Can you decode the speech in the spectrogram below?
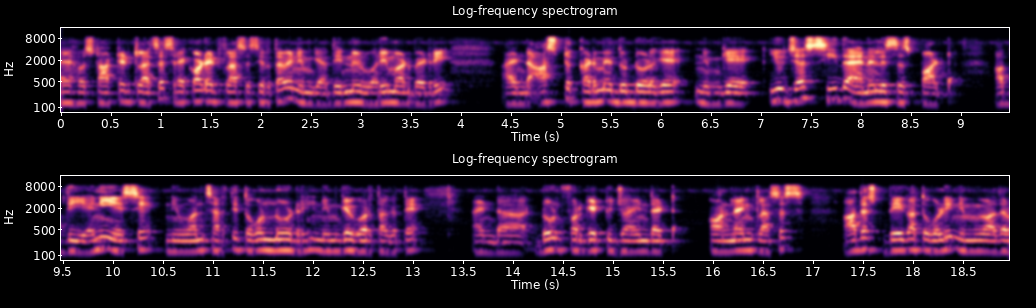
I have started classes recorded classes ಇರ್ತವೆ, ನಿಮಗೆ ಅದಿನ್ನೂ ವರಿ ಮಾಡಬೇಡ್ರಿ. ಆ್ಯಂಡ್ ಅಷ್ಟು ಕಡಿಮೆ ದುಡ್ಡೊಳಗೆ ನಿಮಗೆ you just see the analysis part of the any essay ನೀವು ಒಂದು ಸರ್ತಿ ತೊಗೊಂಡು ನೋಡ್ರಿ, ನಿಮಗೆ ಗೊತ್ತಾಗುತ್ತೆ. And don't forget to join that online classes ಆದಷ್ಟು ಬೇಗ ತೊಗೊಳ್ಳಿ, ನಿಮಗೆ ಅದರ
